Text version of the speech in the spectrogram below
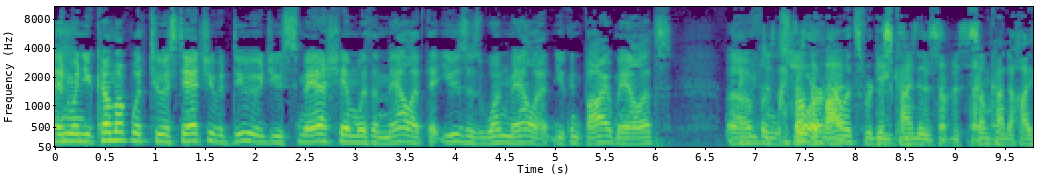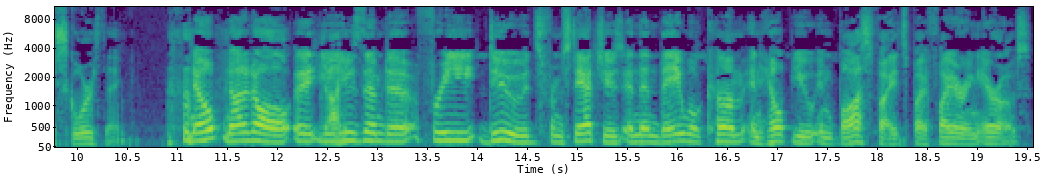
and when you come up with to a statue of a dude, you smash him with a mallet that uses one mallet. You can buy mallets uh, from just the I thought store. the mallets were just kind of existence of this some kind of high score thing. nope, not at all. Uh, you Got it. use them to free dudes from statues, and then they will come and help you in boss fights by firing arrows.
